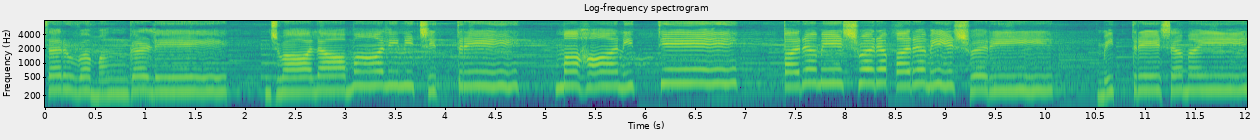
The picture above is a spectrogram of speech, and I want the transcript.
सर्वमङ्गले ज्वालामालिनि चित्रे महानित्ये परमेश्वर परमेश्वरी मित्रेशमयी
